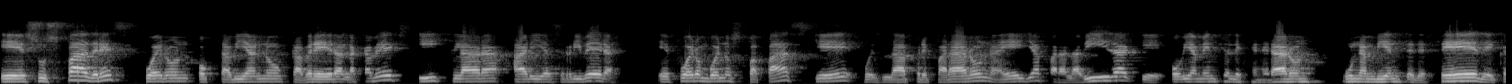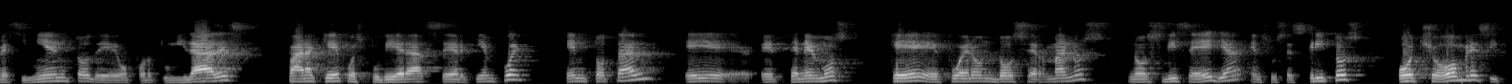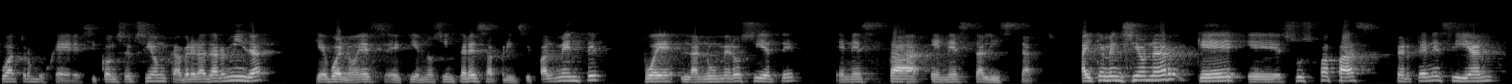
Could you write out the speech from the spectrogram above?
Eh, sus padres fueron Octaviano Cabrera Lacabex y Clara Arias Rivera. Eh, fueron buenos papás que pues la prepararon a ella para la vida, que obviamente le generaron un ambiente de fe, de crecimiento, de oportunidades para que pues pudiera ser quien fue. En total eh, tenemos que fueron dos hermanos, nos dice ella en sus escritos, ocho hombres y cuatro mujeres. Y Concepción Cabrera de Armida, que bueno, es eh, quien nos interesa principalmente, fue la número siete en esta, en esta lista. Hay que mencionar que eh, sus papás pertenecían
